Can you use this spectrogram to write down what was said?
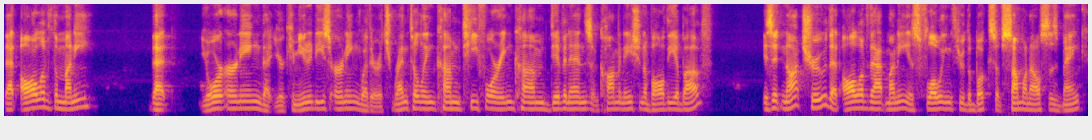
that all of the money that you're earning, that your community's earning, whether it's rental income, T4 income, dividends, a combination of all the above, is it not true that all of that money is flowing through the books of someone else's bank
